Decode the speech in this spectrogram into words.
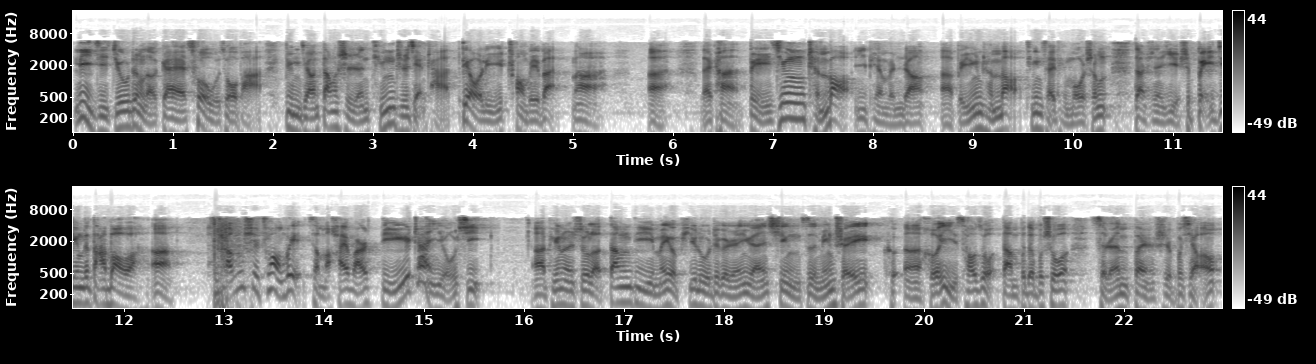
立即纠正了该错误做法，并将当事人停职检查，调离创卫办。啊啊，来看《北京晨报》一篇文章啊，《北京晨报》听起来挺陌生，但是呢也是北京的大报啊啊。城市创卫怎么还玩谍战游戏？啊，评论说了，当地没有披露这个人员姓字名谁，可呃何以操作，但不得不说，此人本事不小。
